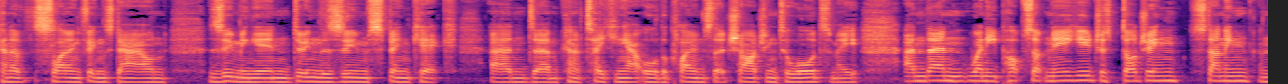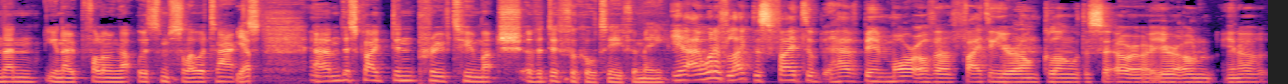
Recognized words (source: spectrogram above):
kind of slowing things down, zooming in, doing the zoom spin kick, and um, kind of taking out all the clones that are charging towards me. And then when he pops up near you, just dodging, stunning, and then you know following up with some slow attacks. Yep. Um, this guy didn't prove too much of a difficulty for me. Yeah, I would have liked this fight to have been more of a fighting your own clone with the sa- or your own, you know,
